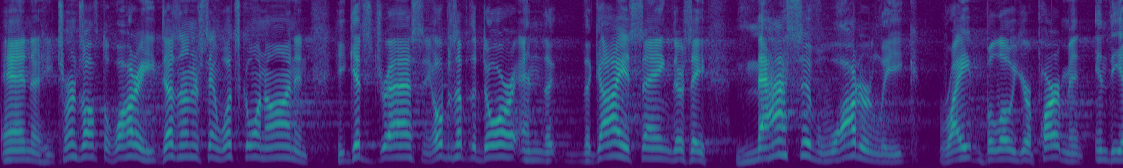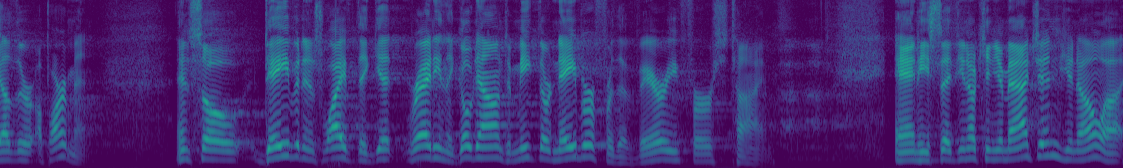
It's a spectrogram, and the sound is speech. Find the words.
And uh, he turns off the water. He doesn't understand what's going on, and he gets dressed and he opens up the door, and the, the guy is saying, There's a massive water leak right below your apartment in the other apartment. And so David and his wife, they get ready and they go down to meet their neighbor for the very first time. And he said, You know, can you imagine? You know, uh,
